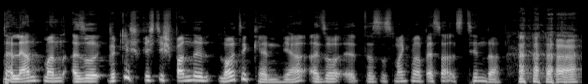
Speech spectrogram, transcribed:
Da lernt man also wirklich richtig spannende Leute kennen, ja. Also äh, das ist manchmal besser als Tinder.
